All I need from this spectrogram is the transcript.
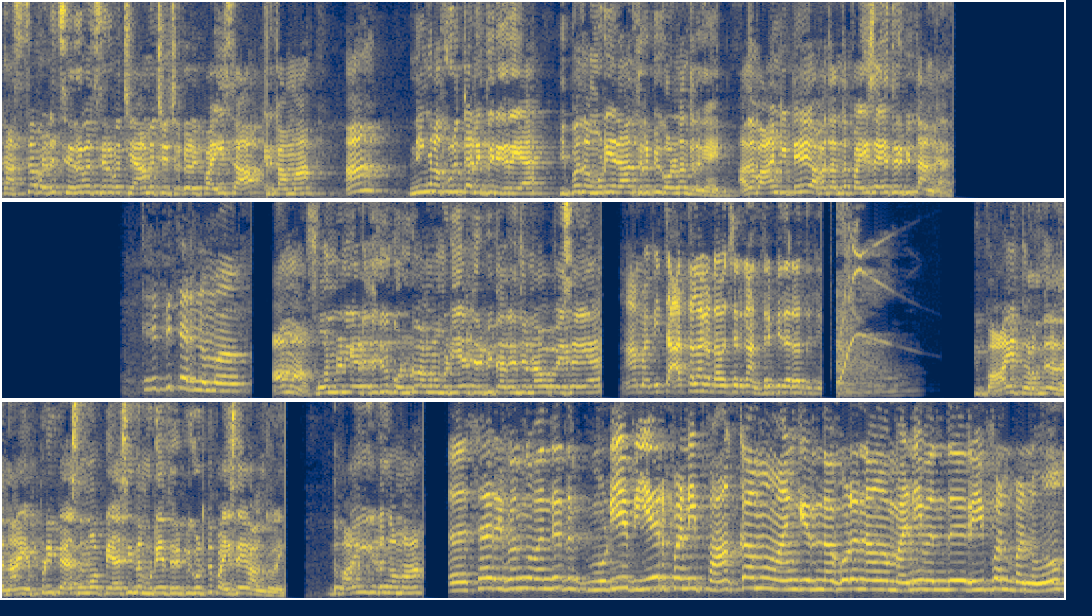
கஷ்டப்பட்டு சிறுவ சிறுவ சேமிச்சு வச்சிருக்கிற பைசா இருக்காமா? ஆ? நீங்களும் கொடுத்து அனுப்பியிருக்கிறீங்க. இப்ப இந்த முடியை நான் திருப்பி கொண்டு வந்திருக்கேன். அதை வாங்கிட்டு அவ அந்த பைசாயை திருப்பி தாங்க திருப்பி தரணுமா? ஆமா போன் பண்ணி கேட்டதுக்கு கொண்டு வாங்க முடியாது திருப்பி தரேன்னு சொன்னா பைசாய? ஆமா வீட்டு ஆத்தல கடை வச்சிருக்கான் திருப்பி தரதுக்கு. வாய் திறந்துடாத நான் எப்படி பேசணுமோ பேசி இந்த முடியை திருப்பி கொடுத்து பைசாயை வாங்குவேன். இந்த வாங்கிக்கிடுங்கம்மா. சார் இவங்க வந்து முடியை வியர் பண்ணி பார்க்காம வாங்கியிருந்தா கூட நாங்க மணி வந்து ரீஃபண்ட் பண்ணுவோம்.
